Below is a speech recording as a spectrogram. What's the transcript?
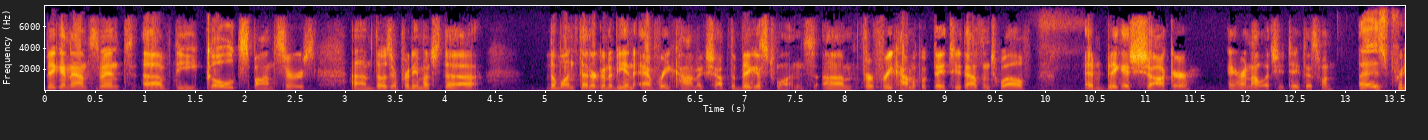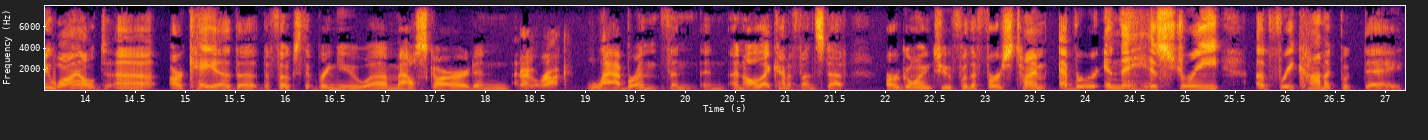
big announcement of the gold sponsors. Um, those are pretty much the the ones that are going to be in every comic shop, the biggest ones um, for Free Comic Book Day 2012. And biggest shocker, Aaron, I'll let you take this one. Uh, it's pretty wild. Uh, Archaia, the the folks that bring you uh, Mouse Guard and Fraggle Rock. Labyrinth and, and, and all that kind of fun stuff, are going to, for the first time ever in the history of Free Comic Book Day,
